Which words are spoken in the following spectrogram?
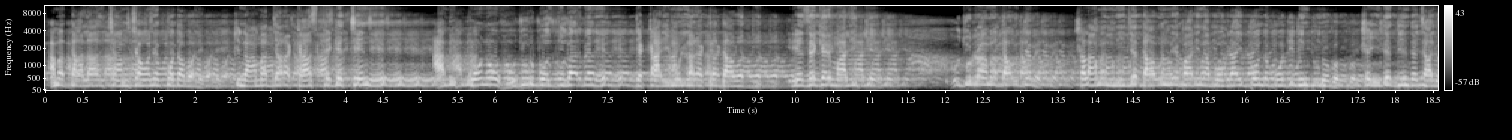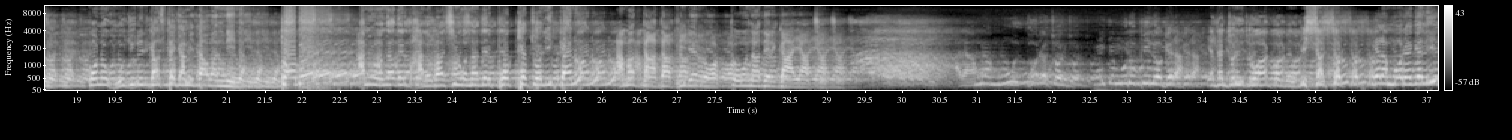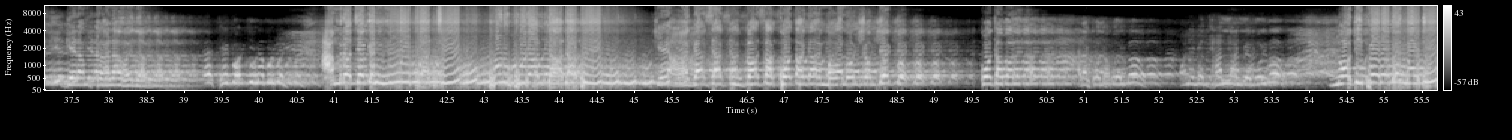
আমার দালাল, চামচা অনেক কথা বলে। কিন্তু আমার যারা কাছ থেকে চেনে, আমি কোনো হুজুর বলতে পারবে না যে কারিমুল্লার একটা দাওয়াত দিই রেজেকের মালিককে হুজুররা আমার দাউদ দেবে। শালা, আমার নিজে দাউদ নিয়ে পারি না বগরা ঈদ পর্যন্ত প্রতিদিন দুটো সেই ঈদের দিনটা চালু। কোনো হুজুরির কাছ থেকে আমি দাওয়াত নিই না। তবে আমি ওনাদের ভালোবাসি, ওনাদের পক্ষে চলি। কেন? আমার দাদা পীরের রক্ত ওনাদের গায়ে আছে। মূল চলবো। এই যে মুরব্বী লোকেরা এদের জন্য দোয়া করবেন বিশ্বাস করুন এরা মরে গেলি গেরাম কানা হয়ে যাবে। আমরা যেখানে পাচ্ছি ফুরফুরা পীর কে আগাছা কুকাশা কোথাকার মাল ওই সব দেখব। কথা বলে না। কথা বলব? অনেকে ধান লাগবে বলব? নদী পেরোবে নদী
